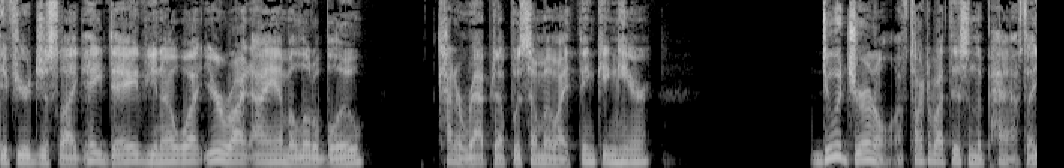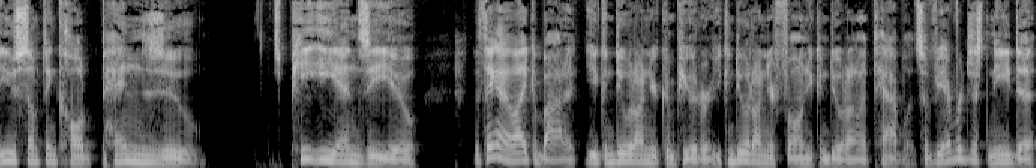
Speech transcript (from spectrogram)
if you're just like, hey, Dave, you know what? You're right. I am a little blue, kind of wrapped up with some of my thinking here. Do a journal. I've talked about this in the past. I use something called Penzu. It's P E N Z U. The thing I like about it, you can do it on your computer, you can do it on your phone, you can do it on a tablet. So if you ever just need to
